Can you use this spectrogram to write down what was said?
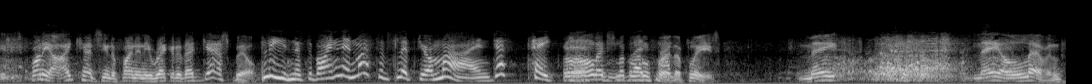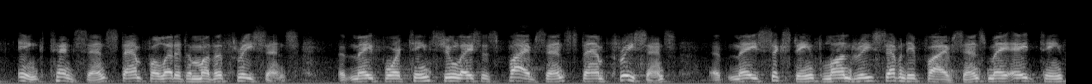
It's funny, I can't seem to find any record of that gas bill. Please, Mr. Boynton, it must have slipped your mind. Just take this. Oh, let's look a little further, please. May May 11th, ink 10 cents, stamp for letter to mother 3 cents. Uh, May 14th, shoelaces 5 cents, stamp 3 cents. Uh, May 16th, laundry 75 cents. May 18th,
